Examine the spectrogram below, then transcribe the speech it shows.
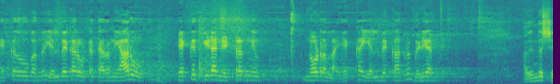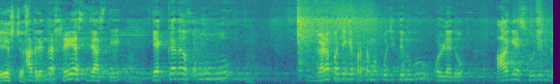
ಎಕ್ಕದ ಹೂ ಬಂದು ಎಲ್ಲಿ ಬೇಕಾದ್ರೂ ಹುಟ್ಟುತ್ತೆ. ಅದನ್ನ ಯಾರು ಎಕ್ಕದ ಗಿಡ ನೆಟ್ಟರೆ ನೀವು ನೋಡ್ರಲ್ಲ ಎಕ್ಕ ಎಲ್ಲಿ ಬೇಕಾದ್ರೂ ಬೆಳೆಯುತ್ತೆ. ಅದರಿಂದ ಶ್ರೇಯಸ್ ಅದರಿಂದ ಶ್ರೇಯಸ್ ಜಾಸ್ತಿ. ಎಕ್ಕದ ಹೂವು ಗಣಪತಿಗೆ ಪ್ರಥಮ ಪೂಜಿತನಿಗೂ ಒಳ್ಳೆಯದು. ಹಾಗೆ ಸೂರ್ಯನ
